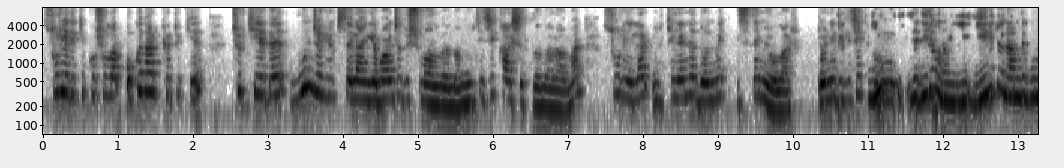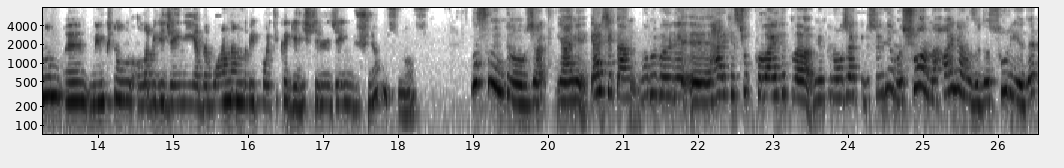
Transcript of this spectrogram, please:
Suriye'deki koşullar o kadar kötü ki Türkiye'de bunca yükselen yabancı düşmanlığına, mülteci karşıtlığına rağmen Suriyeliler ülkelerine dönmek istemiyorlar dönebilecek durum. Didem Hanım yeni dönemde bunun e, mümkün olabileceğini ya da bu anlamda bir politika geliştirileceğini düşünüyor musunuz? Nasıl mümkün olacak? Yani gerçekten bunu böyle e, herkes çok kolaylıkla mümkün olacak gibi söylüyor ama şu anda hala hazırda Suriye'de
